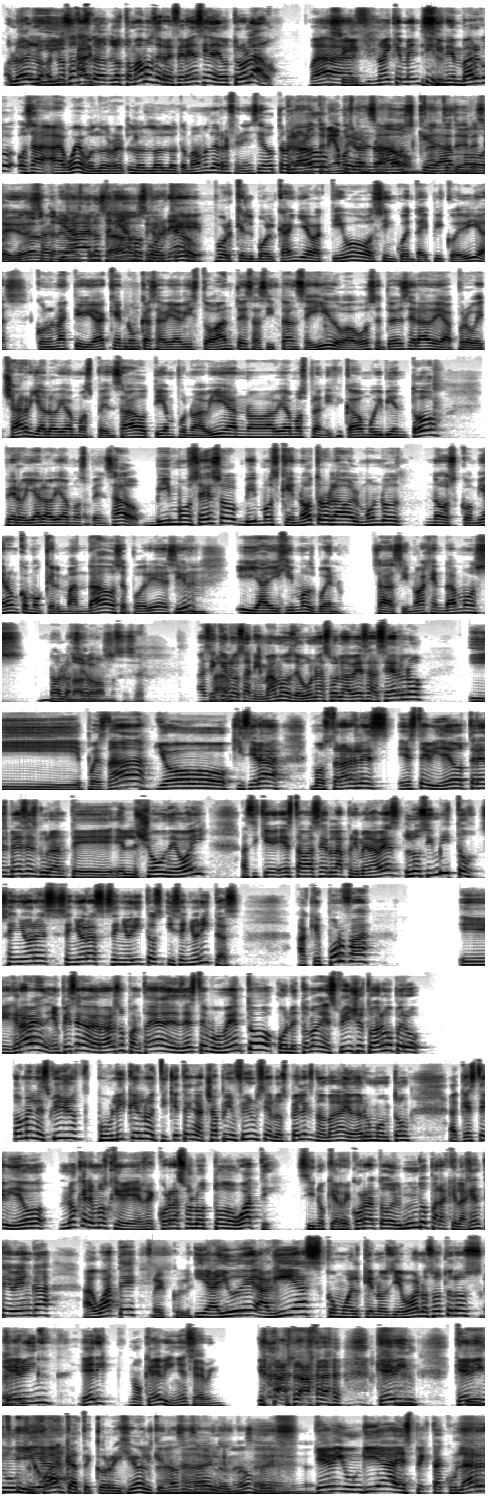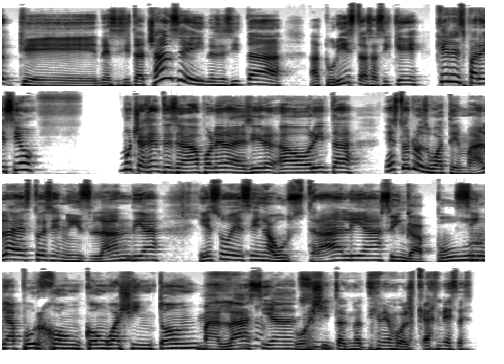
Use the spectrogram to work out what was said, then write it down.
nosotros lo tomamos de referencia de otro lado. No hay que mentir. Sin embargo, o sea, a huevos, lo, tomamos de referencia a otro lado, pero no nos quedamos. Antes de ver ese video, lo teníamos ya lo teníamos ¿Por qué? Porque el volcán lleva activo cincuenta y pico de días, con una actividad que nunca se había visto antes así tan seguido a vos. Entonces era de aprovechar, ya lo habíamos pensado, tiempo no había, no habíamos planificado muy bien todo, pero ya lo habíamos pensado. Vimos eso, vimos que en otro lado del mundo nos comieron como que el mandado, se podría decir, y ya dijimos, bueno sea, si no agendamos, no lo hacemos. No lo vamos a hacer. Así que nos animamos de una sola vez a hacerlo. Y pues nada, yo quisiera mostrarles este video tres veces durante el show de hoy. Así que esta va a ser la primera vez. Los invito, señores, señoras, señoritos y señoritas, a que porfa eh, graben, empiecen a grabar su pantalla desde este momento o le toman screenshot o algo, pero Tomen el screenshot, publiquenlo, etiqueten a Chapin y a los Pelex. Nos van a ayudar un montón a que este video no queremos que recorra solo todo Guate. sino que recorra todo el mundo para que la gente venga a Guate y ayude a guías como el que nos llevó a nosotros, Kevin, Eric, no, Kevin es. Kevin. Kevin, Kevin, un guía. Y Juanca te corrigió, el que no se sabe los nombres. Kevin, un guía espectacular que necesita chance y necesita a turistas. Así que, ¿qué les pareció? Mucha gente se va a poner a decir ahorita, esto no es Guatemala, esto es en Islandia, eso es en Australia, Singapur, Singapur, Hong Kong, Washington, Malasia. Washington no tiene volcanes.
